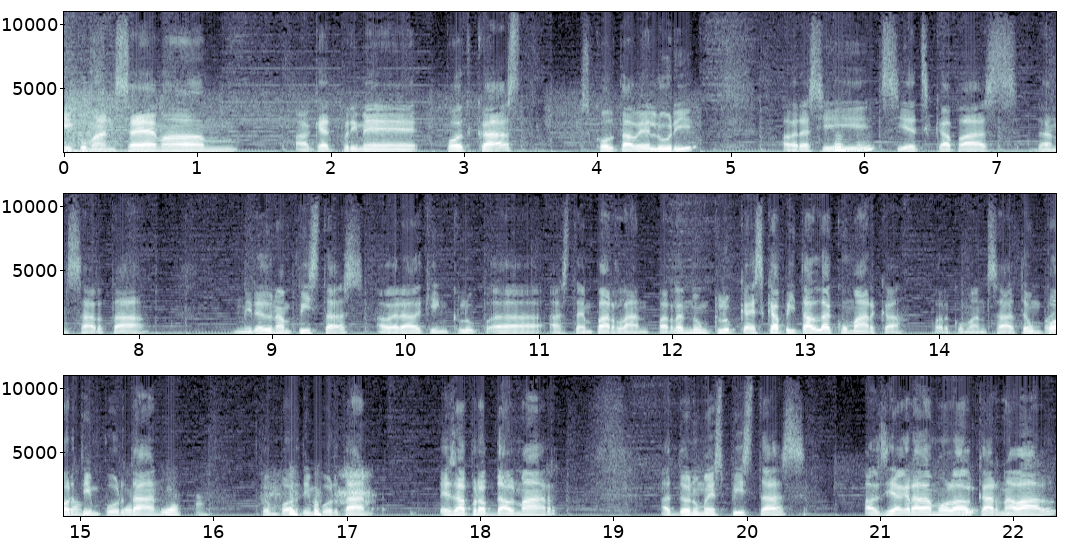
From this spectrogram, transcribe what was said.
I comencem amb aquest primer podcast. Escolta bé, l'Uri, a veure si, uh -huh. si ets capaç d'encertar. Aniré donant pistes a veure de quin club eh, estem parlant. Parlem d'un club que és capital de comarca, per començar. Té un port Bueno, important, Ja, ja té un port important. És a prop del mar. Et dono més pistes. Els hi agrada molt el carnaval.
